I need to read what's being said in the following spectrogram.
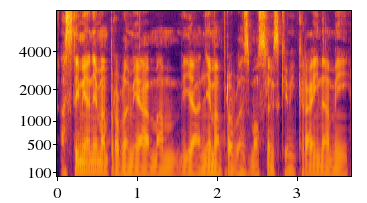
A s tým ja nemám problém. Ja, mám, ja nemám problém s moslimskými krajinami.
